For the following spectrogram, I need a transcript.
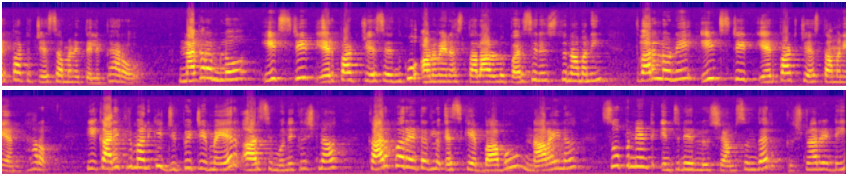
ఏర్పాటు చేశామని తెలిపారు. నగరంలో ఈట్ స్ట్రీట్ ఏర్పాటు చేసేందుకు అనువైన స్థలాలను పరిశీలిస్తున్నామని త్వరలోనే ఈట్ స్ట్రీట్ ఏర్పాటు చేస్తామని అన్నారు. ఈ కార్యక్రమానికి డిప్యూటీ మేయర్ ఆర్సి మునికృష్ణ కార్పొరేటర్లు ఎస్కే బాబు నారాయణ సూపరింటెండెంట్ ఇంజనీర్లు శ్యామ్ సుందర్ కృష్ణారెడ్డి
